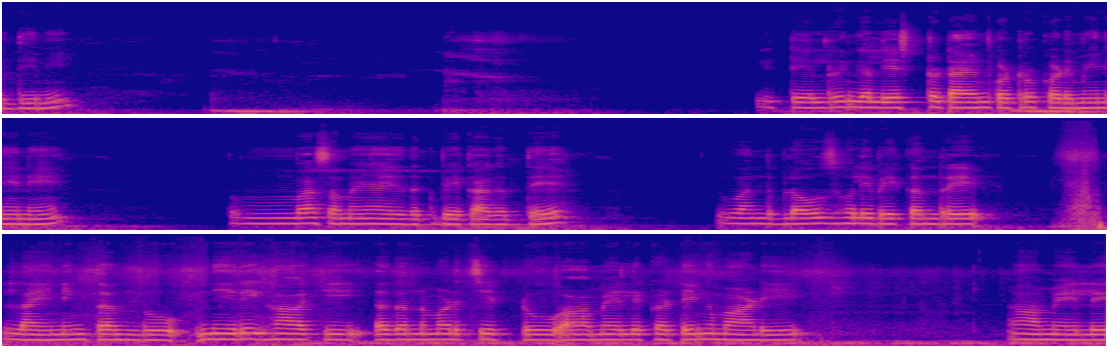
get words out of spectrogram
ಇದ್ದೀನಿ. ಈ ಟೇಲ್ರಿಂಗಲ್ಲಿ ಎಷ್ಟು ಟೈಮ್ ಕೊಟ್ಟರು ಕಡಿಮೆನೇ ತುಂಬ ಸಮಯ ಇದಕ್ಕೆ ಬೇಕಾಗುತ್ತೆ. ಒಂದು ಬ್ಲೌಸ್ ಹೊಲಿಬೇಕಂದ್ರೆ ಲೈನಿಂಗ್ ತಂದು ನೀರಿಗೆ ಹಾಕಿ ಅದನ್ನು ಮಡಚಿಟ್ಟು ಆಮೇಲೆ ಕಟಿಂಗ್ ಮಾಡಿ, ಆಮೇಲೆ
